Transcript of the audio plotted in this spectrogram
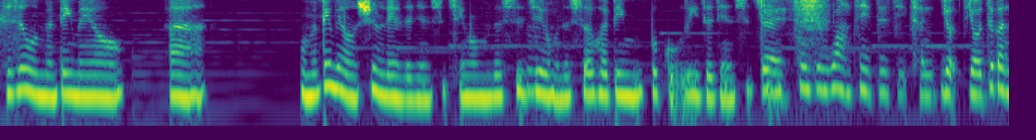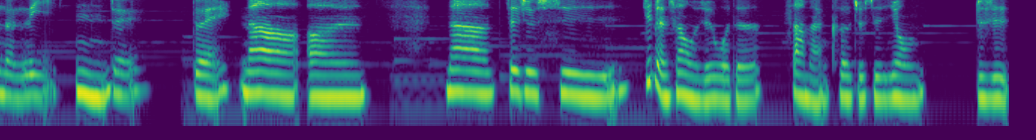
可是我们并没有，呃，我们并没有训练这件事情。我们的世界、嗯、我们的社会并不鼓励这件事情。对，甚至忘记自己曾有有这个能力。嗯，对对。那嗯、呃，那这就是基本上，我觉得我的萨满课就是用就是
